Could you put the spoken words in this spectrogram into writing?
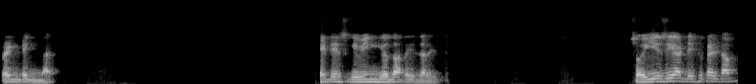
printing that. it is giving you the result. So easy or difficult? Huh?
